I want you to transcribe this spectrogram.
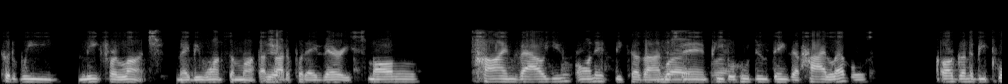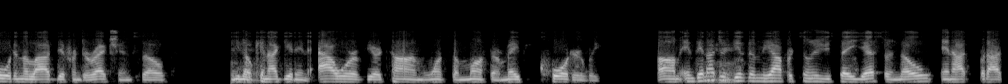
could we meet for lunch maybe once a month. I Yeah. try to put a very small time value on it because I understand right. people who do things at high levels are going to be pulled in a lot of different directions. So, you know, Mhm. can I get an hour of your time once a month or maybe quarterly? Um, and then I just Mhm. give them the opportunity to say yes or no. And I, but I,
